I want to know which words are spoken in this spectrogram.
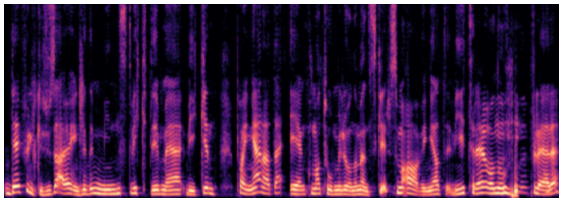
det fylkeshuset er jo egentlig det minst viktige med Viken. Poenget er at det er 1,2 millioner mennesker som er avhengig av at vi tre og noen flere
